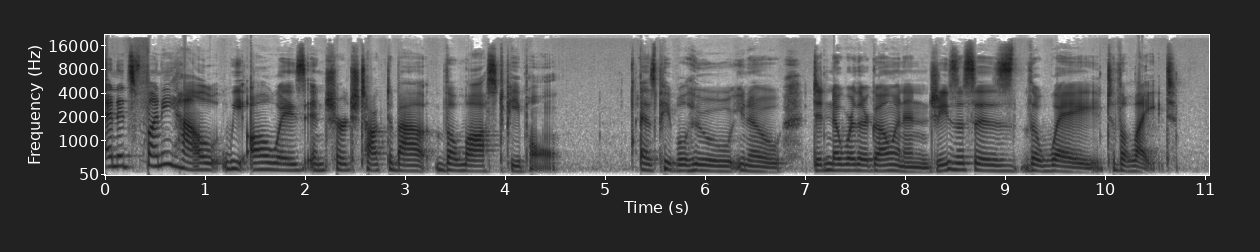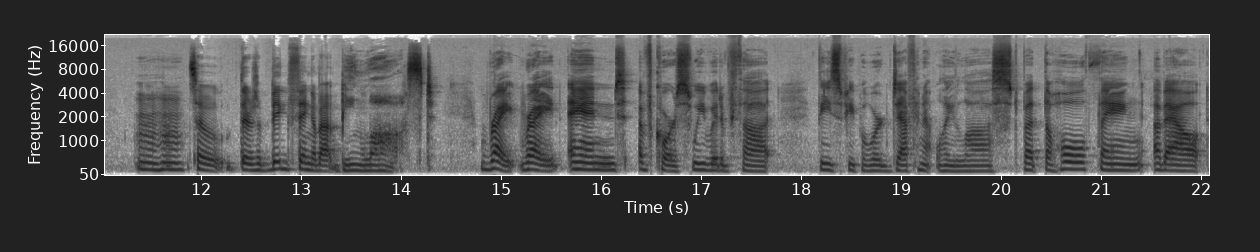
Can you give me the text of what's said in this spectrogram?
And it's funny how we always in church talked about the lost people as people who, you know, didn't know where they're going and Jesus is the way to the light. Mm-hmm. So there's a big thing about being lost. Right, right. And of course, we would have thought these people were definitely lost. But the whole thing about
